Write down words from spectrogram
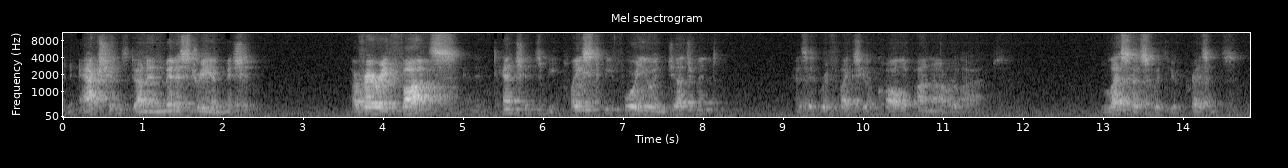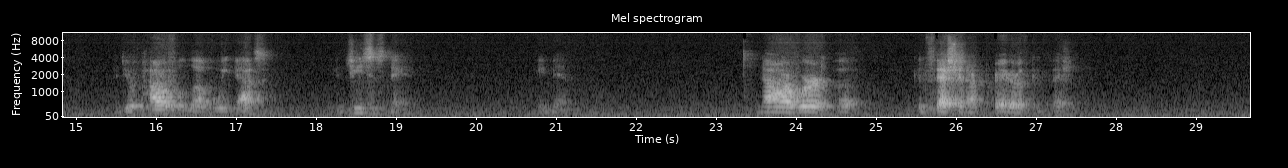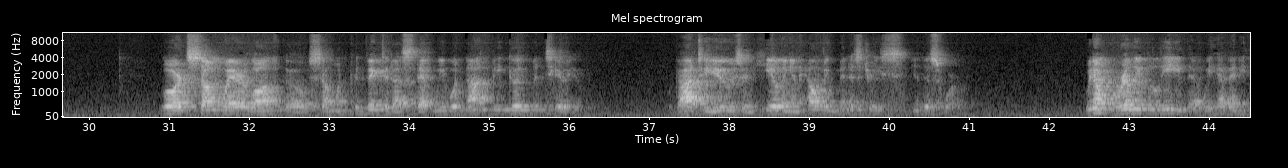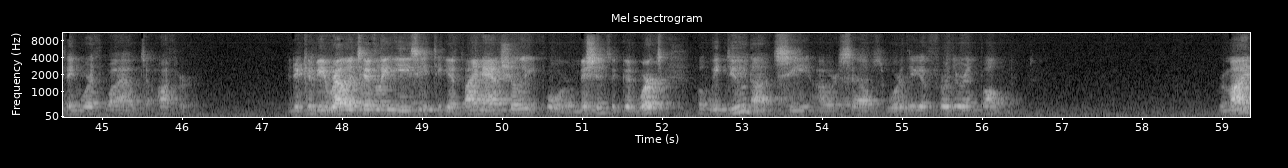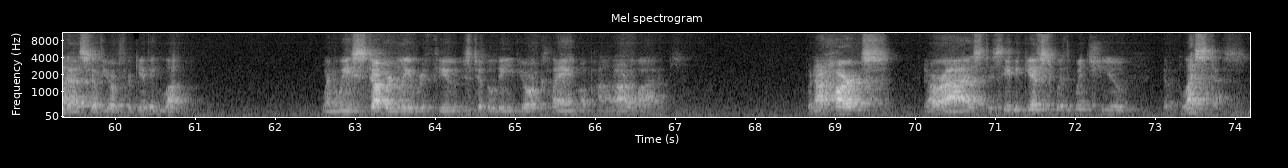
and actions done in ministry and mission, our very thoughts and intentions be placed before you in judgment as it reflects your call upon our lives. Bless us with your presence and your powerful love, we ask in Jesus' name. Amen. Now our word of confession, our prayer of confession. Lord, somewhere long ago, someone convicted us that we would not be good material God to use in healing and helping ministries in this world. We don't really believe that we have anything worthwhile to offer. And it can be relatively easy to give financially for missions and good works, but we do not see ourselves worthy of further involvement. Remind us of your forgiving love when we stubbornly refuse to believe your claim upon our lives Open our hearts and our eyes to see the gifts with which you have blessed us.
